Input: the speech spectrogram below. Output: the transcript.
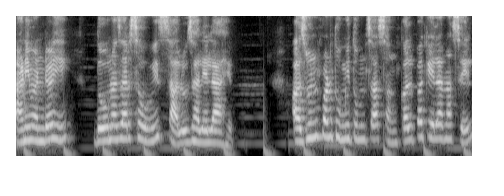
आणि मंडळी दोन हजार सव्वीस चालू झालेला आहे. अजून पण तुम्ही तुमचा संकल्प केला नसेल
